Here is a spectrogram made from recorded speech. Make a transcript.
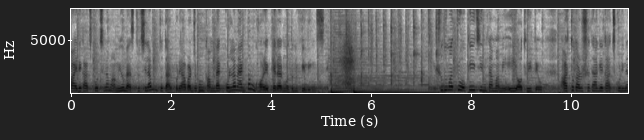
বাইরে কাজ করছিলাম, আমিও ব্যস্ত ছিলাম। তো তারপরে আবার যখন কাম ব্যাক করলাম, একদম ঘরে ফেরার মতন ফিলিংস শুধুমাত্র ওকেই চিনতাম আমি এই অথইতেও আর তো কারোর সাথে আগে কাজ করি না।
